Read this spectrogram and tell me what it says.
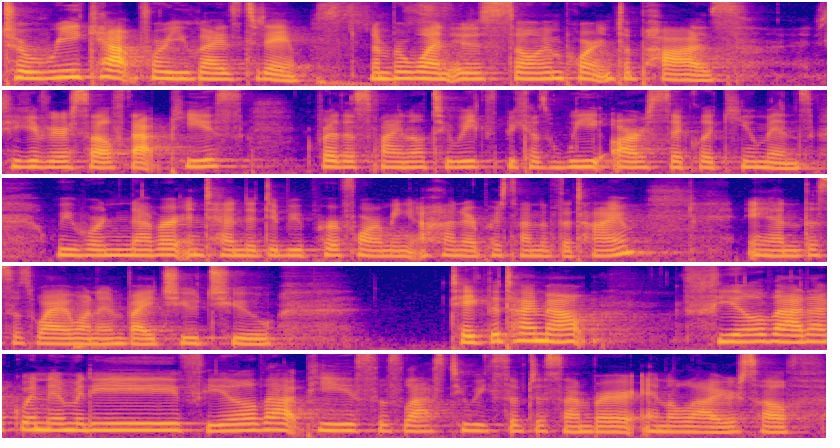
to recap for you guys today number one, it is so important to pause, to give yourself that peace for this final two weeks because we are cyclic humans. We were never intended to be performing 100% of the time. And this is why I want to invite you to take the time out, feel that equanimity, feel that peace this last two weeks of December, and allow yourself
